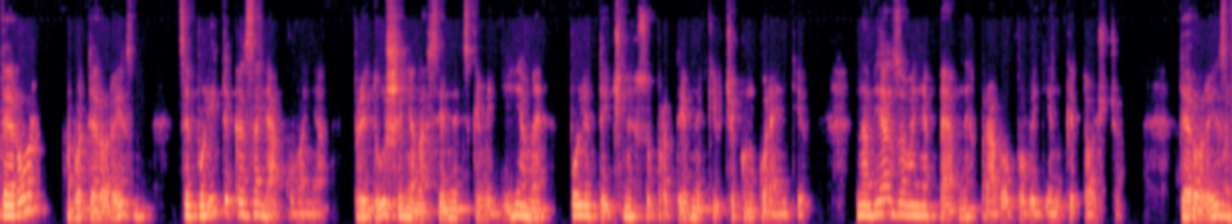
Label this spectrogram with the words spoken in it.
Терор або тероризм це політика залякування, придушення насильницькими діями політичних супротивників чи конкурентів, нав'язування певних правил поведінки тощо. Тероризм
